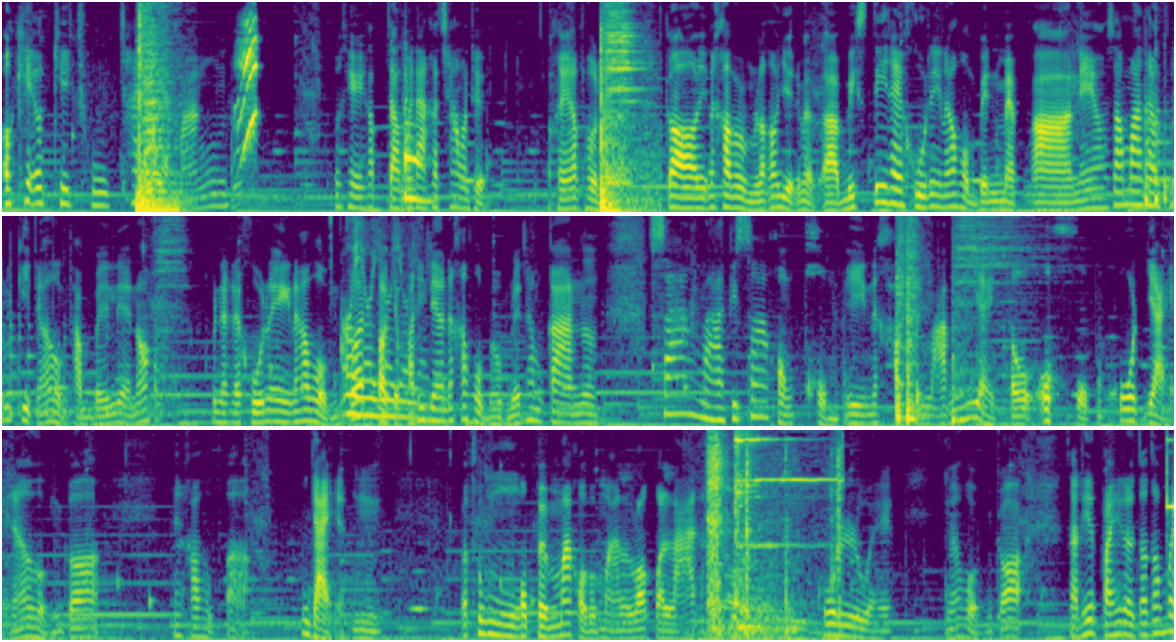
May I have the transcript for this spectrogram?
โอเคโอเคชูใช่แหละมั้งโอเคครับจำไม่ได้ก็ช่างมันเถอะโอเคครับทน ก็วันนี้นะครับผมแล้วก็อยู่ในแบบอ่าบิ๊กซี่ไทคูนเองนะครับผมเป็นแมปอ่าแนวสร้างบ้านทำธุรกิจนะครับผมทำไปเรื่อยๆเนาะเป็นแนวไทคูนเองนะครับผมก็ต่อจากพาร์ทที่แล้วนะครับผมผมได้ทำการสร้างร้านพิซซ่าของผมเองนะครับเป็นร้านที่ใหญ่โตโอ้โหโคตรใหญ่นะครับผมก็นะครับผมอ่าใหญ่อะอืมก็ทุ่มงบไปมากกว่าประมาณร้อยกว่าล้านโคตรรวยนะครับผมก็สถานที่ไปที่เราจะต้องไป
